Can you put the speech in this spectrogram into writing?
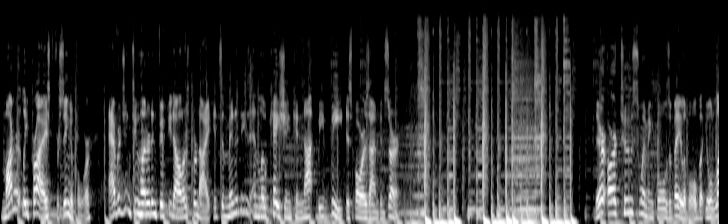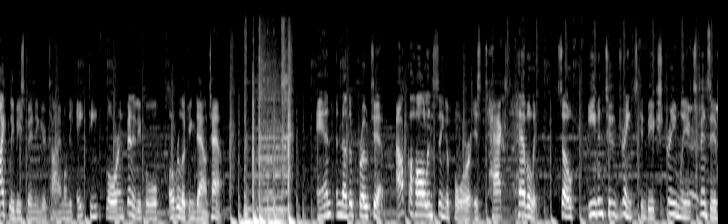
Moderately priced for Singapore, averaging $250 per night, its amenities and location cannot be beat as far as I'm concerned. There are two swimming pools available, but you'll likely be spending your time on the 18th floor infinity pool overlooking downtown. And another pro tip alcohol in Singapore is taxed heavily. So, even two drinks can be extremely expensive,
